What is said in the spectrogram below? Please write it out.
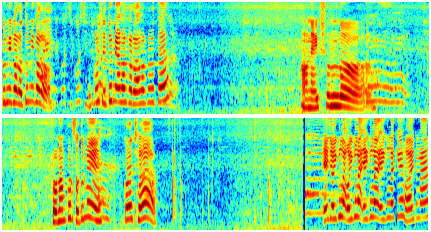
তুমি করো তুমি করো। করছে, তুমি আবার করো আবার করো তো। অনেক সুন্দর। প্রণাম করছ তুমি? করেছ? এই যে ওইগুলা ওইগুলা এইগুলা এইগুলা কি হয় তোমার?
